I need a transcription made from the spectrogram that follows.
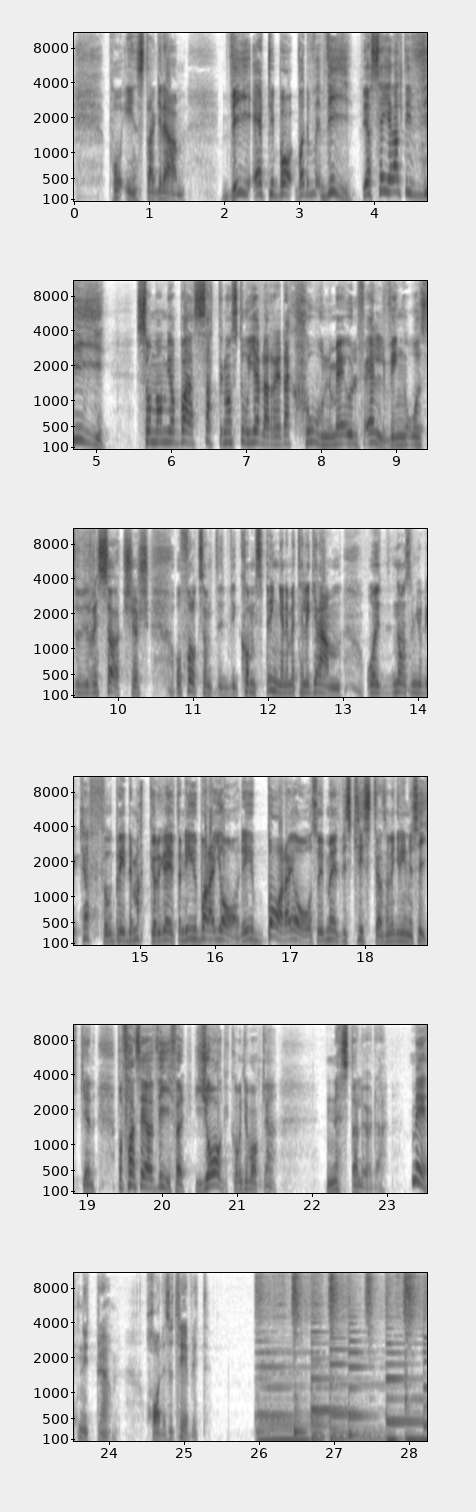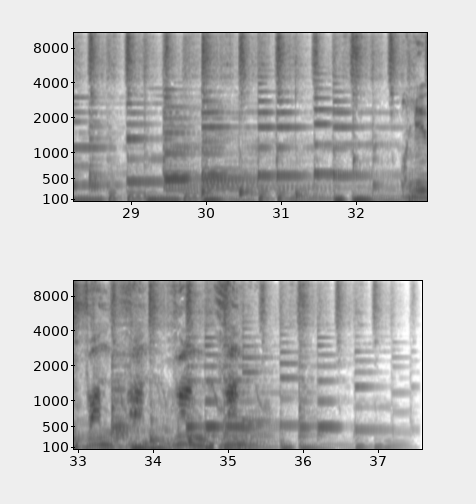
på Instagram. Vi är tillbaka... Vi? Jag säger alltid vi. Som om jag bara satt i någon stor jävla redaktion med Ulf Elving och researchers och folk som kom springande med telegram och någon som gjorde kaffe och bredde mackor och grejer. Utan det är ju bara jag. Det är ju bara jag och så är möjligtvis Christian som lägger in musiken. Vad fan säger jag vi för? Jag kommer tillbaka nästa lördag med ett nytt program. Ha det så trevligt. Och nu vann du. Vanlo, Vanlo.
